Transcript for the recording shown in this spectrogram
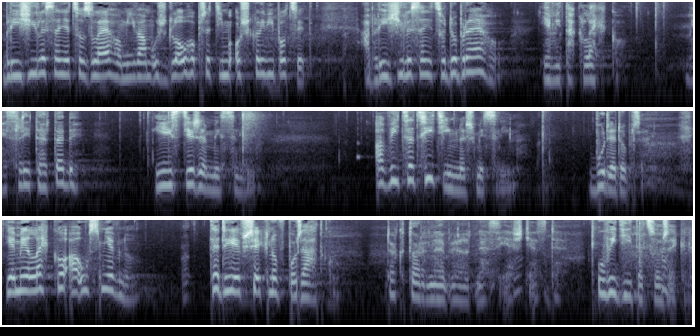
Blíží-li se něco zlého, mívám už dlouho předtím ošklivý pocit. A blíží-li se něco dobrého, je mi tak lehko. Myslíte tedy? Jistě, že myslím. A více cítím, než myslím. Bude dobře. Je mi lehko a úsměvno. Tedy je všechno v pořádku. Doktor nebyl dnes ještě zde. Uvidíte, co řekne.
